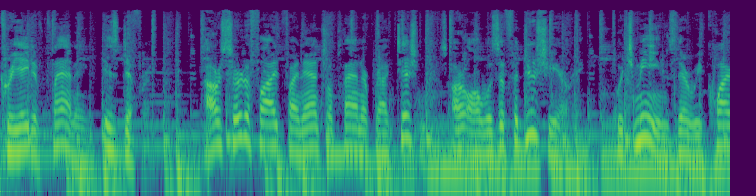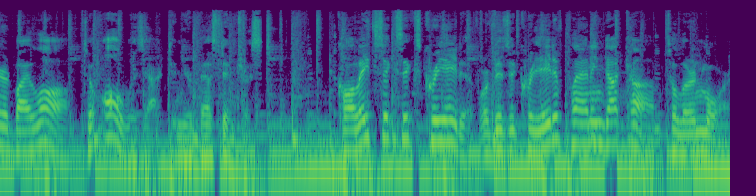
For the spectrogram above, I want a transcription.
Creative planning is different. Our certified financial planner practitioners are always a fiduciary, which means they're required by law to always act in your best interest. Call 866 Creative or visit creativeplanning.com to learn more.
